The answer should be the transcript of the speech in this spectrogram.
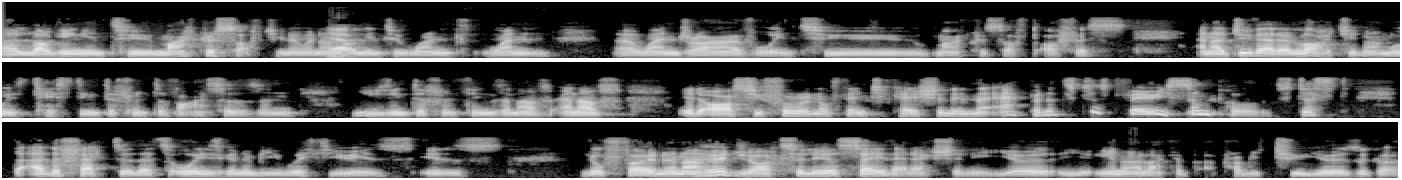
uh, logging into microsoft you know when i yeah. log into one one uh, OneDrive or into Microsoft Office. And I do that a lot. You know, I'm always testing different devices and using different things, and I've and I've it asks you for an authentication in the app, and it's just very simple. It's just the other factor that's always going to be with you is is your phone. And I heard Jacques Celliers say that actually, you, you know, like a, probably two years ago.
